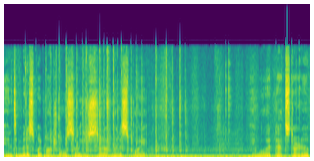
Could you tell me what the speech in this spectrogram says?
And it's a metasploit module so we can just start up metasploit. And we'll let that start up.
